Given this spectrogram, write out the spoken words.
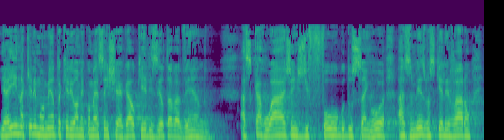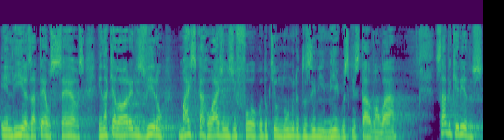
E aí naquele momento aquele homem começa a enxergar o que Eliseu estava vendo as carruagens de fogo do Senhor, as mesmas que levaram Elias até os céus, e naquela hora eles viram mais carruagens de fogo do que o número dos inimigos que estavam lá. Sabe, queridos,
